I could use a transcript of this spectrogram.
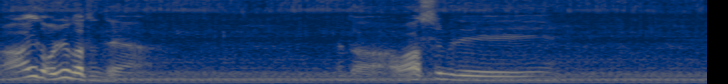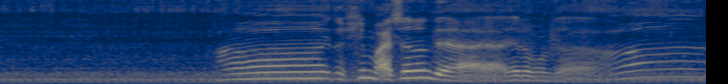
아, 이거 오징어 같은데. 됐다. 왔습니다. 아, 이거 힘 많이 쓰는데, 여러분들. 아.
